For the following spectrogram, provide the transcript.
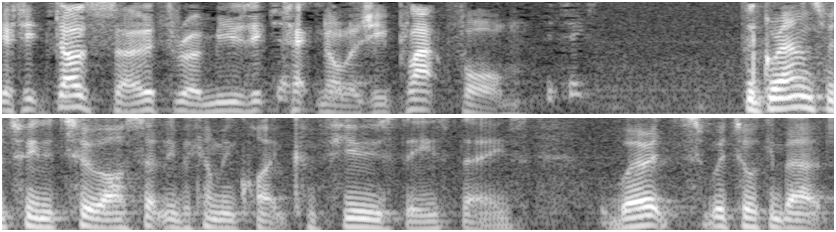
yet it does so through a music technology platform. The grounds between the two are certainly becoming quite confused these days. Where we're talking about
